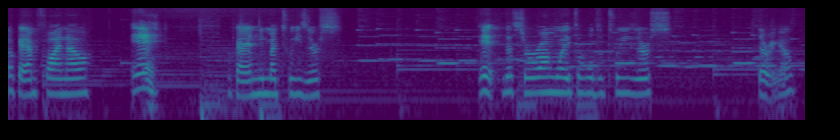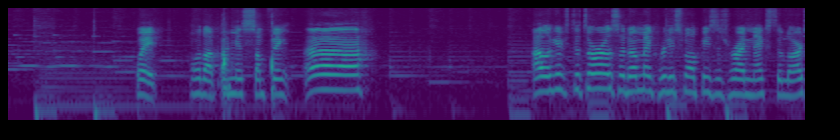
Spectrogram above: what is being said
Okay, I'm fine now. Eh. Okay, I need my tweezers. Eh, that's the wrong way to hold the tweezers. There we go. Wait, hold up, I missed something. Uh... I will give tutorials so don't make really small pieces right next to large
